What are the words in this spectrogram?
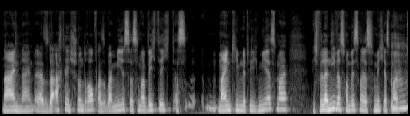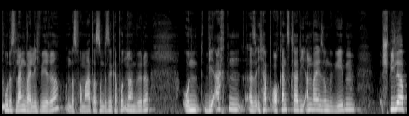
Nein, nein, also da achte ich schon drauf. Also bei mir ist das immer wichtig, dass mein Team natürlich mir erstmal, ich will da nie was von wissen, weil das für mich erstmal mhm. todeslangweilig wäre und das Format das so ein bisschen kaputt machen würde. Und wir achten, also ich habe auch ganz klar die Anweisung gegeben, Spieler,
